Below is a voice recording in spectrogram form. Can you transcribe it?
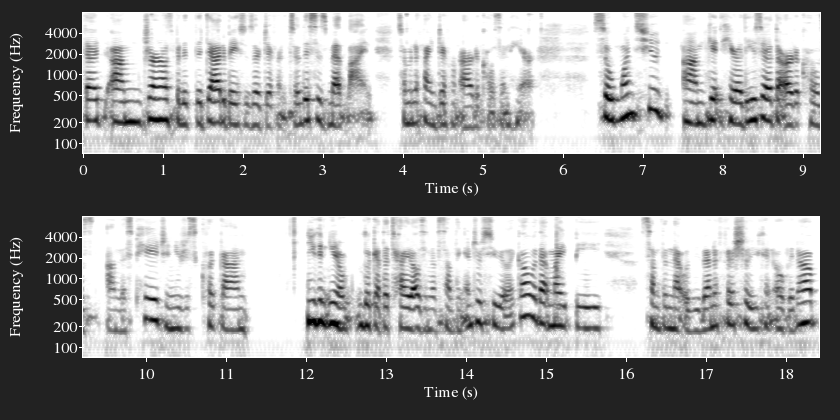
the um, journals, but it, the databases are different. So this is Medline. So I'm going to find different articles in here. So once you um, get here, these are the articles on this page, and you just click on you can, you know, look at the titles and if something interests you, you're like, oh, that might be something that would be beneficial. You can open up.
